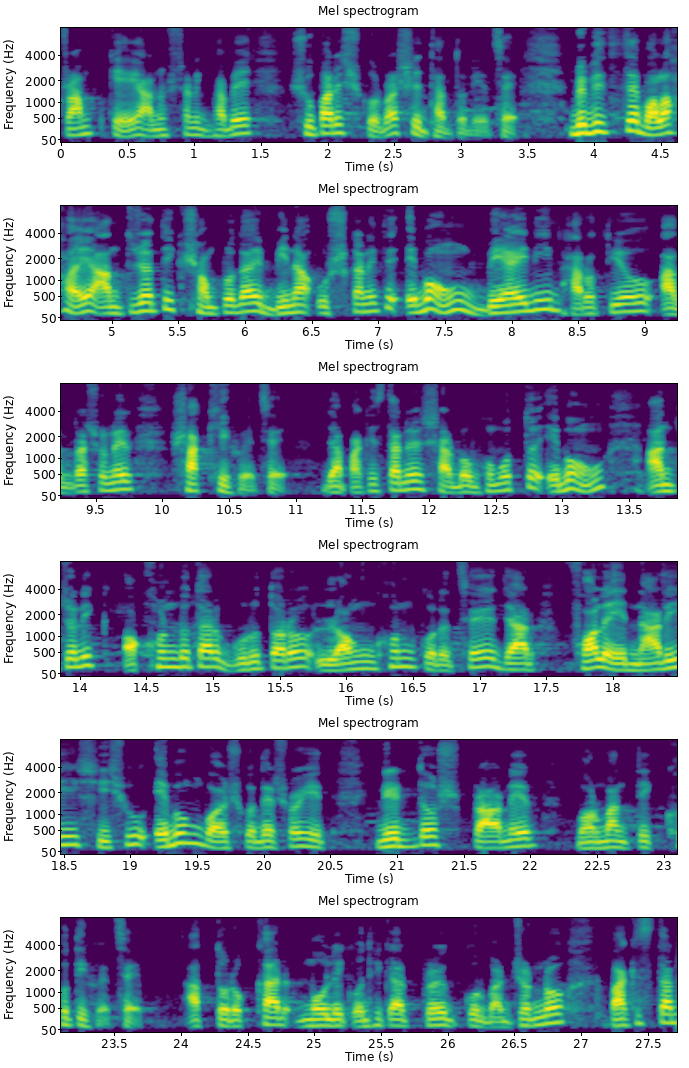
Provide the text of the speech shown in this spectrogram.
ট্রাম্পকে আনুষ্ঠানিকভাবে সুপারিশ করবার সিদ্ধান্ত নিয়েছে। বিবৃতিতে বলা হয়, আন্তর্জাতিক সম্প্রদায় বিনা উস্কানিতে এবং বেআইনি ভারতীয় আগ্রাসনের সাক্ষী হয়েছে, যা পাকিস্তানের সার্বভৌমত্ব এবং আঞ্চলিক অখণ্ডতার গুরুতর লঙ্ঘন করেছে, যার ফলে নারী, শিশু এবং বয়স্কদের সহিত নির্দোষ প্রাণের মর্মান্তিক ক্ষতি হয়েছে। আত্মরক্ষার মৌলিক অধিকার প্রয়োগ করবার জন্য পাকিস্তান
